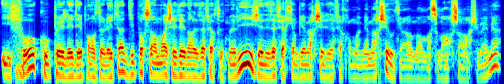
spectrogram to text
Il faut couper les dépenses de l'État de 10%. Moi, j'étais dans les affaires toute ma vie. J'ai des affaires qui ont bien marché, des affaires qui ont moins bien marché, ou qui ont, ça marche, ça marchait bien bien.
